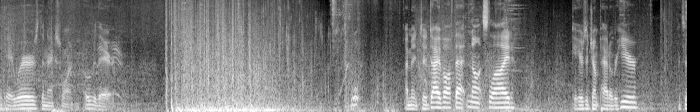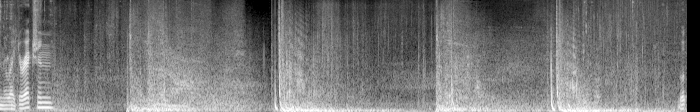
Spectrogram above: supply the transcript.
Okay, where's the next one? Over there. I meant to dive off that, not slide. Okay, here's a jump pad over here. It's in the right direction. Whoop.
